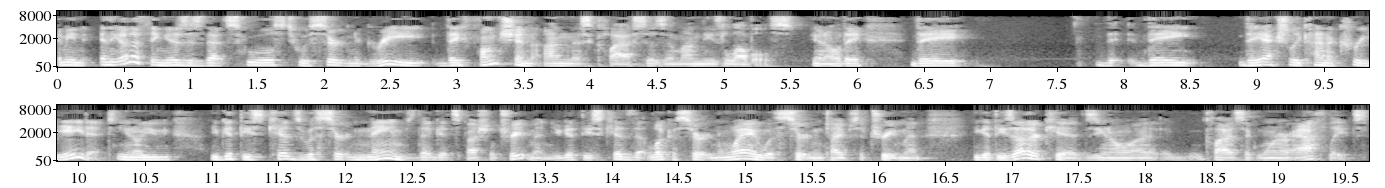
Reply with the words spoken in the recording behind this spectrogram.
I mean, and the other thing is, is that schools, to a certain degree, they function on this classism on these levels. You know, they they they they actually kind of create it. You know, you you get these kids with certain names that get special treatment. You get these kids that look a certain way with certain types of treatment. You get these other kids, you know, a classic one are athletes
